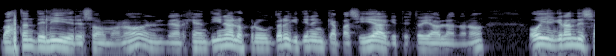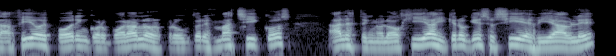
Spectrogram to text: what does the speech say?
bastante líderes somos, ¿no? En Argentina los productores que tienen capacidad, que te estoy hablando, ¿no? Hoy el gran desafío es poder incorporar a los productores más chicos a las tecnologías y creo que eso sí es viable,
